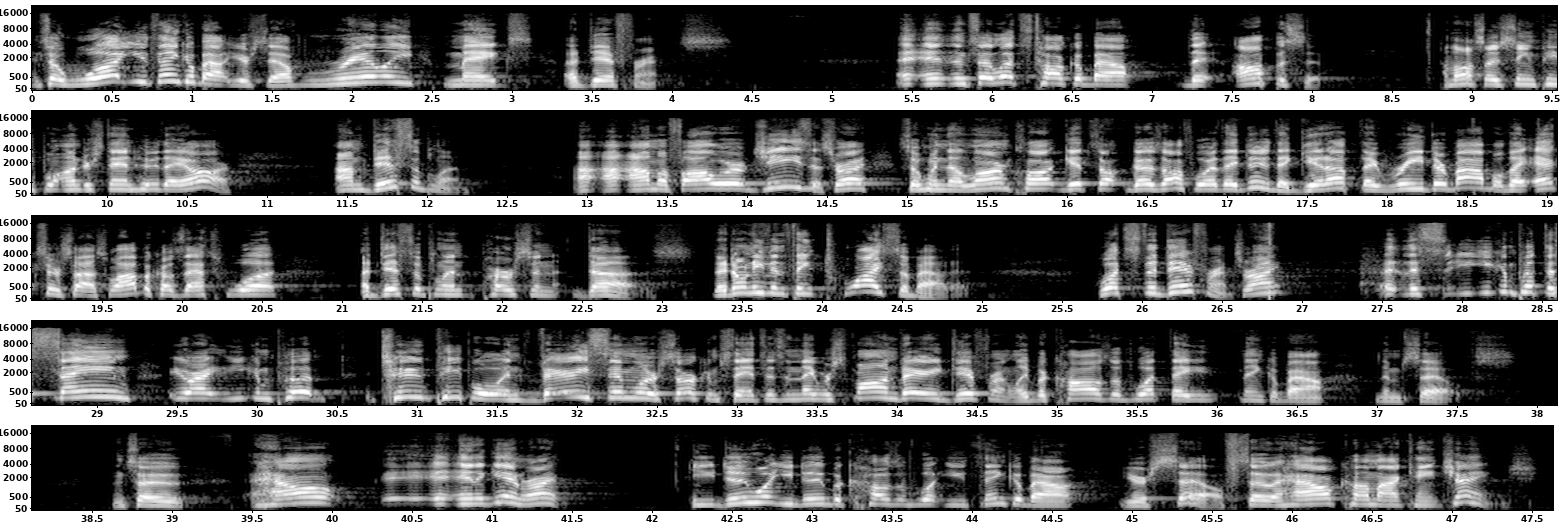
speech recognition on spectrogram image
And so, what you think about yourself really makes a difference. And, and, and so, let's talk about the opposite. I've also seen people understand who they are. I'm disciplined. I, am a follower of Jesus, right? So when the alarm clock gets goes off, what do they do? They get up, they read their Bible, they exercise. Why? Because that's what a disciplined person does. They don't even think twice about it. What's the difference, right? Uh, this, you can put the same, right? You can put two people in very similar circumstances and they respond very differently because of what they think about themselves. And so, how, and again, right? You do what you do because of what you think about yourself. So, how come I can't change?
